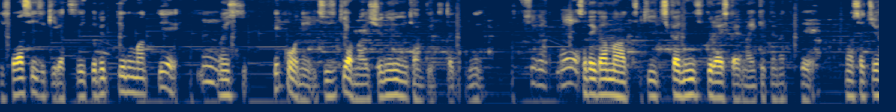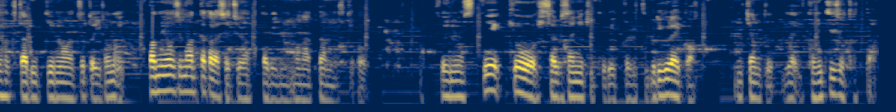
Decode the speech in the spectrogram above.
忙しい時期が続いてるっていうのもあって、うん。結構ね、一時期は毎週のようにキャンプ行ってたけどね、ね。それがまあ、月1か2くらいしか今行けてなくて、まあ、車中泊旅っていうのはちょっといろんな、他の用事もあったから車中泊旅にもなったんですけど、そういうのをして、今日久々に結局1ヶ月ぶりぐらいか、キャンプ、いや、1ヶ月以上経った。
